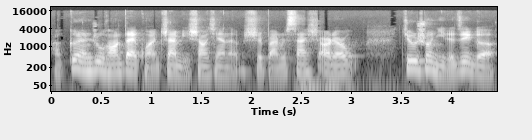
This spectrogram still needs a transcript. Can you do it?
啊，个人住房贷款占比上限呢是百分之三十二点五，就是说你的这个。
